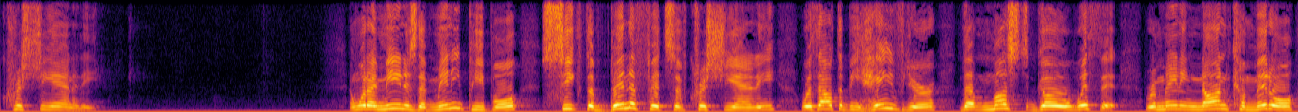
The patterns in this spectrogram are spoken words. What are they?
Christianity. And what I mean is that many people seek the benefits of Christianity without the behavior that must go with it. Remaining non committal,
